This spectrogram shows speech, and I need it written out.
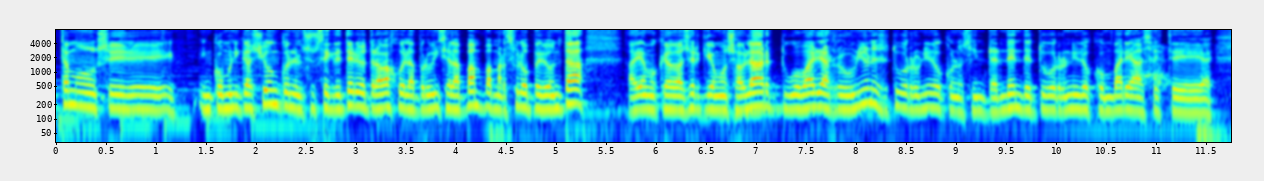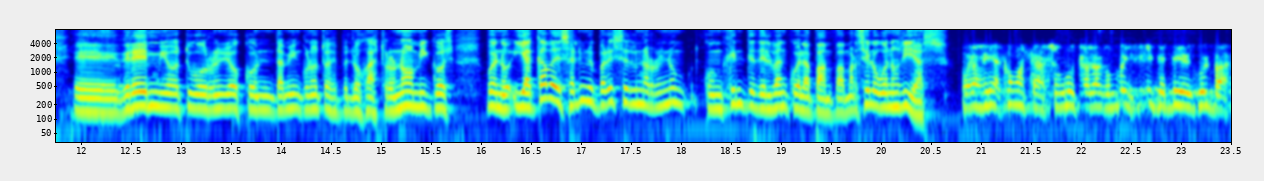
Estamos eh, en comunicación con el subsecretario de Trabajo de la provincia de La Pampa, Marcelo Pedontá. Habíamos quedado ayer que íbamos a hablar, tuvo varias reuniones, estuvo reunido con los intendentes, estuvo reunido con varias este, eh, gremios, estuvo reunido con, también con otros, los gastronómicos. Bueno, y acaba de salir, me parece, de una reunión con gente del Banco de La Pampa. Marcelo, buenos días. Buenos días, ¿cómo estás? Un gusto hablar con vos. Sí, te pido disculpas.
